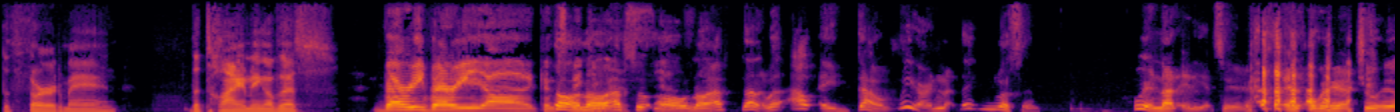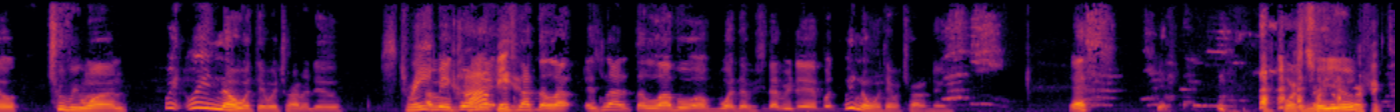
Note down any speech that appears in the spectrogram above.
the third man, the timing of this? Very, very uh, conspicuous. Oh no, absolutely. Yes. Oh no, ab- not, without a doubt, we are not. They, listen, we are not idiots here and over here at True Hill, Tru Rewind. We we know what they were trying to do. Straight. I mean, granted, copy. it's not the le- it's not at the level of what WCW did, but we know what they were trying to do. Yes, of course, It's for you? Perfect.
